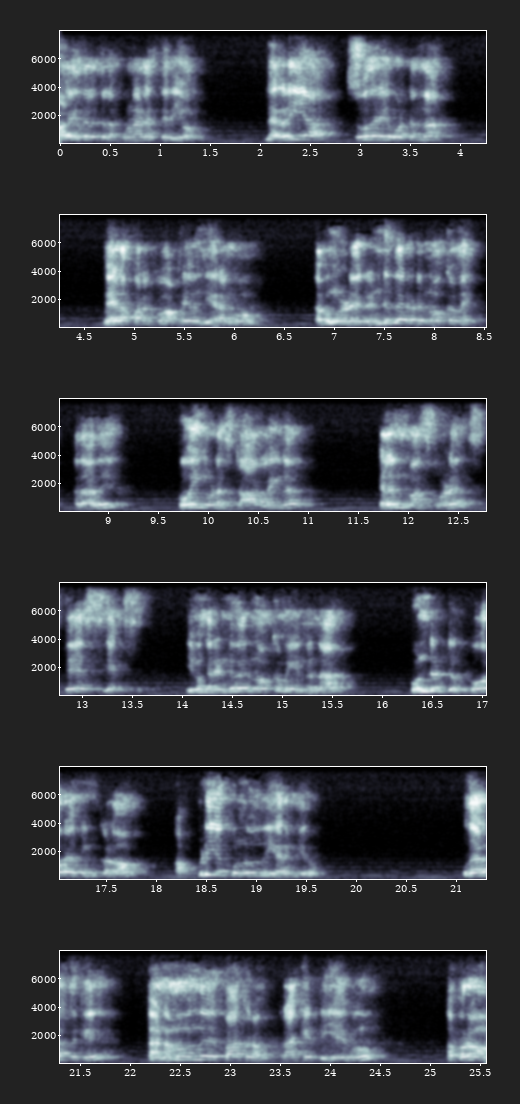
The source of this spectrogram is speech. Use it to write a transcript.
வலைதளத்துல போனாலே தெரியும். நிறைய சோதனை ஓட்டம் தான் மேல பறக்கும் அப்படியே வந்து இறங்கும். அவங்களுடைய ரெண்டு பேரோட நோக்கமே அதாவது போயிங்கோட ஸ்டார் லைனர் எலன் மாஸ்கோட ஸ்பேஸ் எக்ஸ் இவங்க ரெண்டு பேர் நோக்கமே என்னன்னா கொண்டுட்டு போற விண்கலம் அப்படியே கொண்டு வந்து இறங்கிரும். உதாரணத்துக்கு நம்ம வந்து பாக்குறோம் ராக்கெட் ஏகும் அப்புறம்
